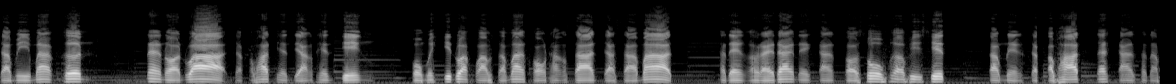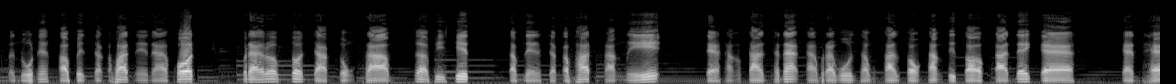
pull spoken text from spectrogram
จะมีมากขึ้น แน่นอนว่าจักรพรรดิเทียนหยางเทียนจริง ผมไม่คิดว่าความสามารถของทางซานจะสามารถแสดงอะไรได้ในการต่อสู้เพื่อพิชิต ตำแหน่งจักรพรรดิและการสนับสนุนให้เขาเป็นจักรพรรดิในอนาคตได้เริ่มต้นจากสงคราม เพื่อพิชิตตำแหน่งจักรพรรดิครั้งนี้ แต่ทั้งสารชนะการประมูลสำคัญสองครั้งติดต่อกันได้แก่ แก่นแท้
